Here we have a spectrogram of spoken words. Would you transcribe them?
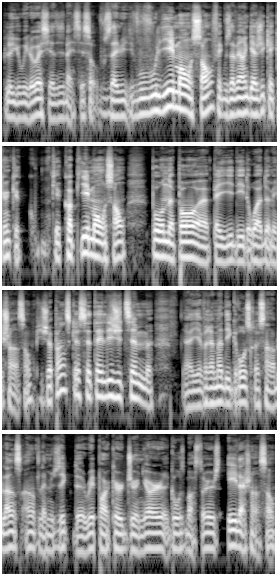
Puis là, Huey Lewis, il a dit, ben, c'est ça, vous, avez, vous vouliez mon son, fait que vous avez engagé quelqu'un qui, a copié mon son pour ne pas euh, payer des droits de mes chansons. Puis je pense que c'était légitime. Euh, il y a vraiment des grosses ressemblances entre la musique de Ray Parker Jr., Ghostbusters, et la chanson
